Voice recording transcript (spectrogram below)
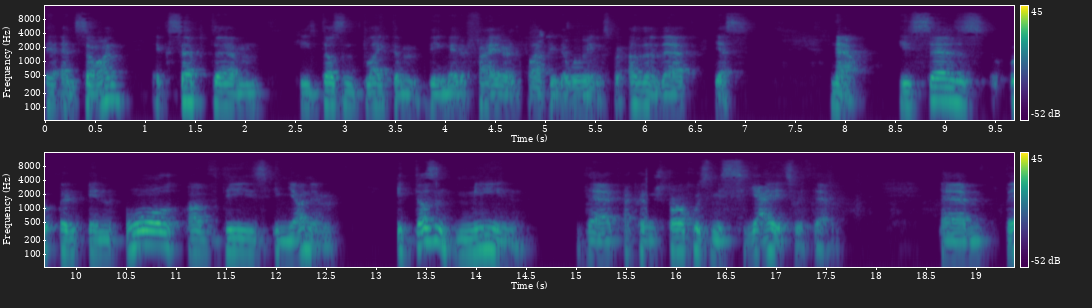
and so on. Except um, he doesn't like them being made of fire and flapping their wings. But other than that, yes. Now, he says in, in all of these inyanim, it doesn't mean that HaKadosh Baruch Hu is with them. Um, he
